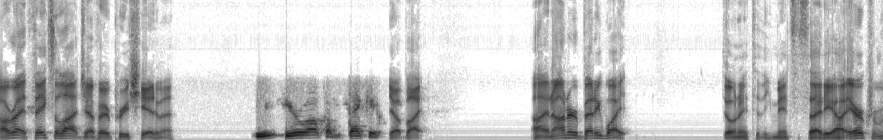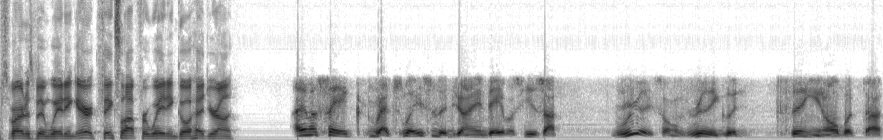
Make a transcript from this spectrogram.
All right. Thanks a lot, Jeff. I appreciate it, man. You're welcome. Thank you. Yeah, bye. Uh, in honor of Betty White, donate to the Humane Society. Uh, Eric from Sparta's been waiting. Eric, thanks a lot for waiting. Go ahead. You're on. I must say, congratulations to Johnny Davis. He's a really some really good thing, you know. But uh,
